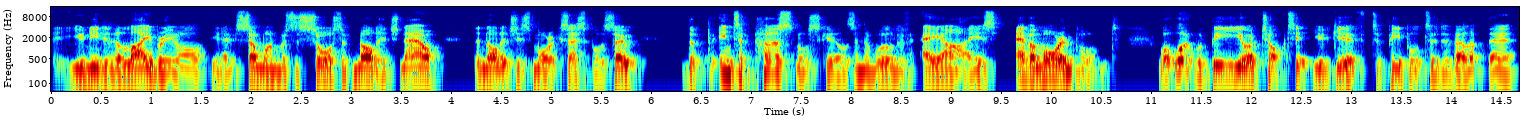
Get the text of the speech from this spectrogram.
you needed a library or you know someone was a source of knowledge, now the knowledge is more accessible. So the interpersonal skills in the world of AI is ever more important. What, what would be your top tip you'd give to people to develop their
